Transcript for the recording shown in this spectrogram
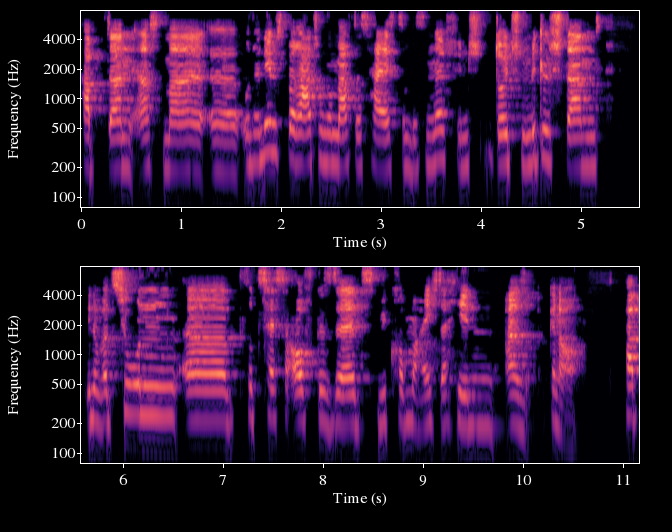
habe dann erstmal äh, Unternehmensberatung gemacht, das heißt so ein bisschen ne, für den deutschen Mittelstand Innovationen, äh, Prozesse aufgesetzt, wie kommen wir eigentlich dahin? Also genau. Habe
